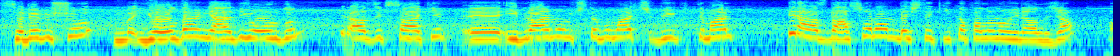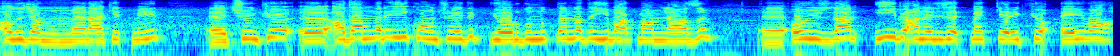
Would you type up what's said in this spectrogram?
Sebebi şu yoldan geldi yorgun. Birazcık sakin. Ee, İbrahimovic de bu maç büyük ihtimal biraz daha son 15 dakika falan oyunu alacağım. Alacağım onu merak etmeyin. Ee, çünkü e, adamları iyi kontrol edip yorgunluklarına da iyi bakmam lazım. Ee, o yüzden iyi bir analiz etmek gerekiyor. Eyvah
